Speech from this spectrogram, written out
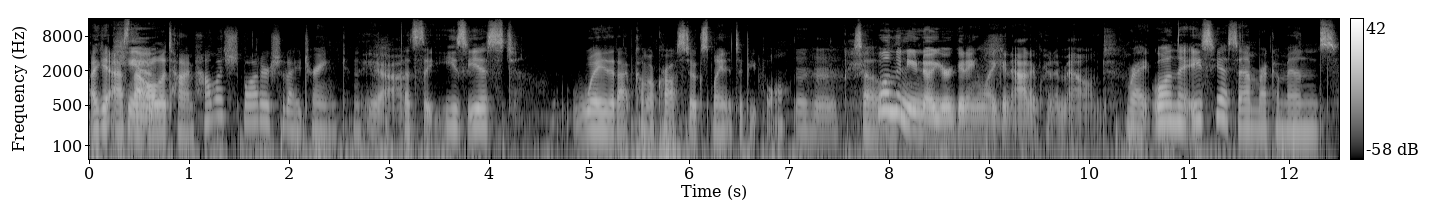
I get asked that all the time. How much water should I drink? And yeah. that's the easiest way that I've come across to explain it to people. hmm So, Well, and then you know you're getting like an adequate amount. Right. Well, and the ACSM recommends,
